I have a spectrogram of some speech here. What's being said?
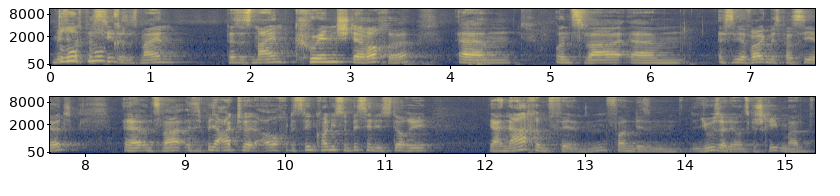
mir ist was passiert, das ist mein, das ist mein Cringe der Woche. Ähm, und zwar ähm, ist mir folgendes passiert. Äh, und zwar, also ich bin ja aktuell auch, deswegen konnte ich so ein bisschen die Story ja, nachempfinden von diesem User, der uns geschrieben hat,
